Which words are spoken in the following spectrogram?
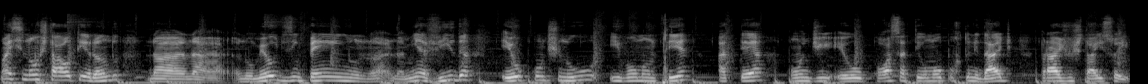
Mas se não está alterando na, na no meu desempenho, na, na minha vida, eu continuo e vou manter até onde eu possa ter uma oportunidade para ajustar isso aí.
